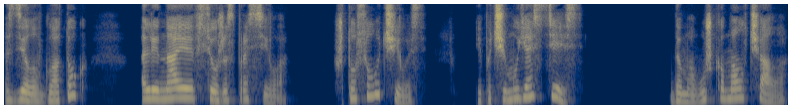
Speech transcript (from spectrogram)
Сделав глоток, Линая все же спросила, что случилось и почему я здесь? Домовушка молчала,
